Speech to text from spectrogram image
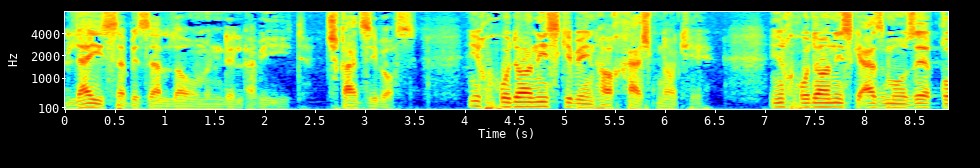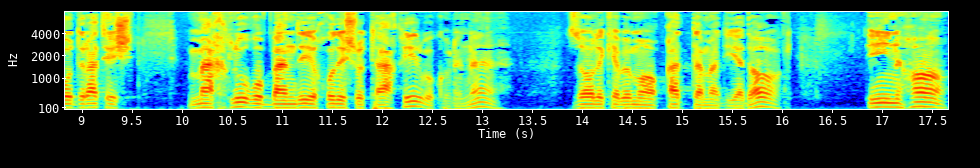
لیس به ظلام للعبید. چقدر زیباست. این خدا نیست که به اینها خشمناکه. این خدا نیست که از موضع قدرتش مخلوق و بنده خودش رو تحقیر بکنه نه. ذالک به ما قدمت یداک. اینها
